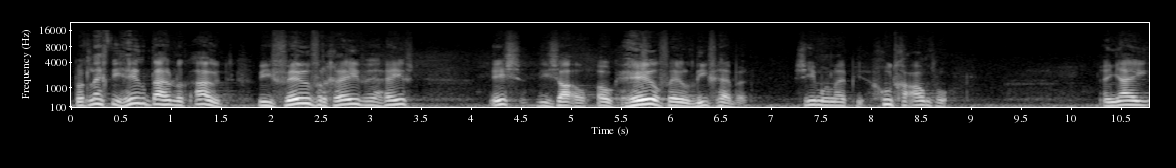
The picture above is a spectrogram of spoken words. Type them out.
Dat legt hij heel duidelijk uit. Wie veel vergeven heeft, is, die zal ook heel veel lief hebben. Simon heb je goed geantwoord. En jij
